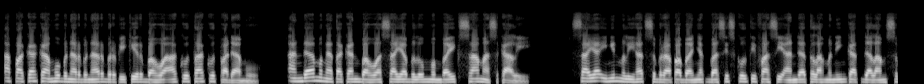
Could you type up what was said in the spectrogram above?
Apakah kamu benar-benar berpikir bahwa aku takut padamu? Anda mengatakan bahwa saya belum membaik sama sekali. Saya ingin melihat seberapa banyak basis kultivasi Anda telah meningkat dalam 10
